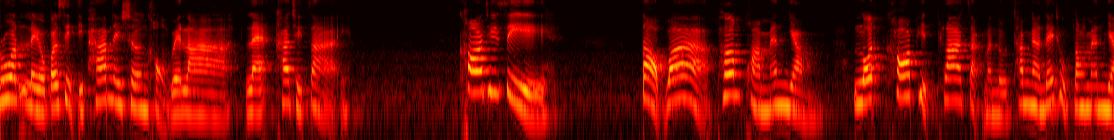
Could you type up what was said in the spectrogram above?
รวดเร็วประสิทธิภาพในเชิงของเวลาและค่าใช้จ่าย ข้อที่ 4 ตอบว่าเพิ่มความแม่นยำลดข้อผิดพลาดจากมนุษย์ทำงานได้ถูกต้องแม่นย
